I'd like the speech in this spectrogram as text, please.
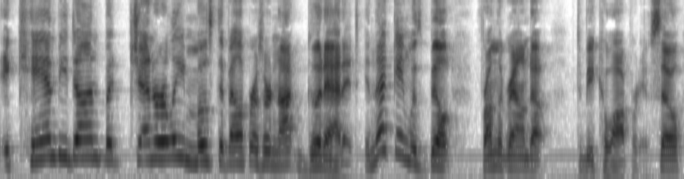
it can be done, but generally, most developers are not good at it. And that game was built from the ground up to be cooperative. So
